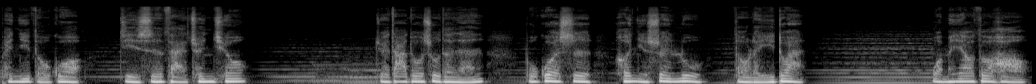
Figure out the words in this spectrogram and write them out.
陪你走过几十载春秋，绝大多数的人不过是和你顺路走了一段。我们要做好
